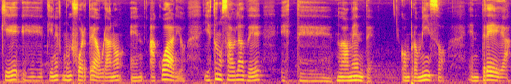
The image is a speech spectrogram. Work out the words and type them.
que eh, tiene muy fuerte a Urano en Acuario. Y esto nos habla de, este, nuevamente, compromiso, entrega,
